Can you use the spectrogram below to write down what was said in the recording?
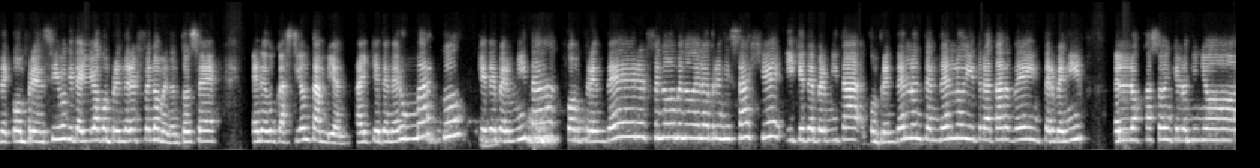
de comprensivo que te ayude a comprender el fenómeno. Entonces, en educación también hay que tener un marco que te permita comprender el fenómeno del aprendizaje y que te permita comprenderlo, entenderlo y tratar de intervenir en los casos en que los niños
